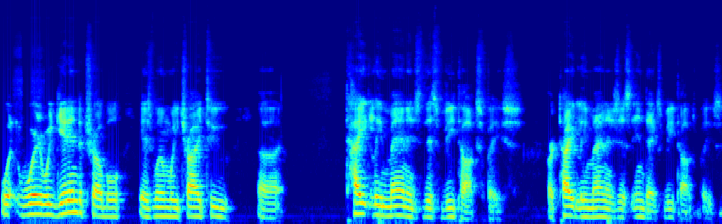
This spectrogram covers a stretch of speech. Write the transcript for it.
wh- where we get into trouble is when we try to uh, tightly manage this VTOC space or tightly manage this index VTOC space.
